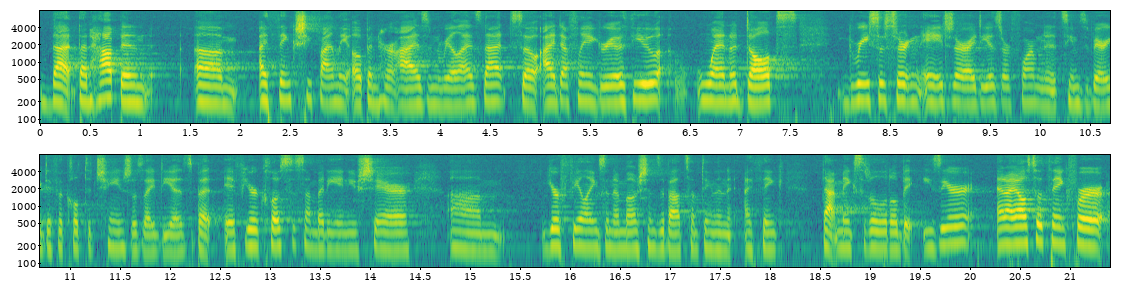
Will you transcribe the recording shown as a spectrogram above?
that that happened, um, I think she finally opened her eyes and realized that. So I definitely agree with you. When adults reach a certain age, their ideas are formed, and it seems very difficult to change those ideas. But if you're close to somebody and you share um, your feelings and emotions about something, then I think that makes it a little bit easier. And I also think for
